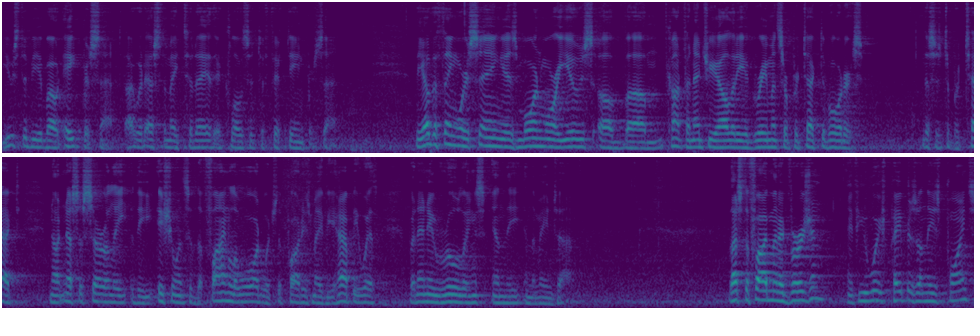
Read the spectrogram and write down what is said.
used to be about 8%. I would estimate today they're closer to 15%. The other thing we're seeing is more and more use of um, confidentiality agreements or protective orders. This is to protect not necessarily the issuance of the final award, which the parties may be happy with, but any rulings in the, in the meantime. That's the five-minute version. If you wish papers on these points,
